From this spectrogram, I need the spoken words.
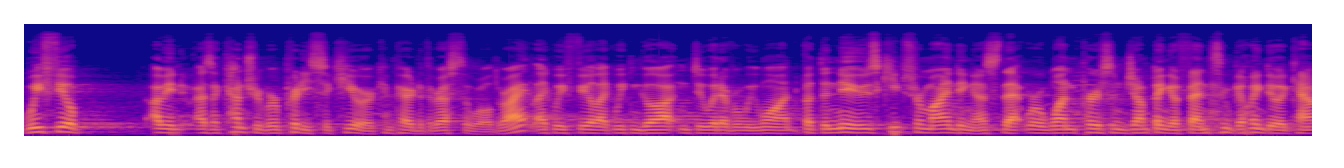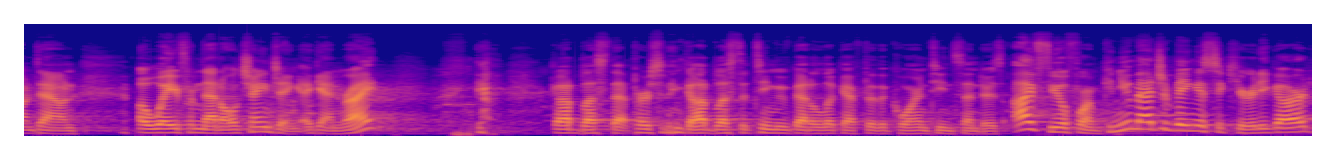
we feel I mean, as a country, we're pretty secure compared to the rest of the world, right? Like, we feel like we can go out and do whatever we want. But the news keeps reminding us that we're one person jumping a fence and going to a countdown away from that all changing again, right? God bless that person and God bless the team who've got to look after the quarantine centers. I feel for him. Can you imagine being a security guard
